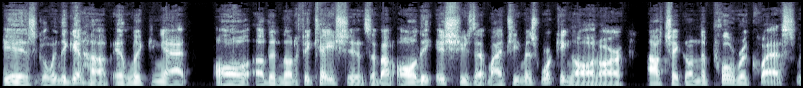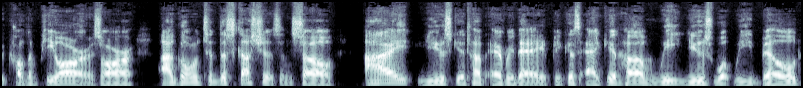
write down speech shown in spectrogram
is going to GitHub and looking at all of the notifications about all the issues that my team is working on, or I'll check on the pull requests. We call them PRs, or I'll go into discussions. And so I use GitHub every day because at GitHub, we use what we build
